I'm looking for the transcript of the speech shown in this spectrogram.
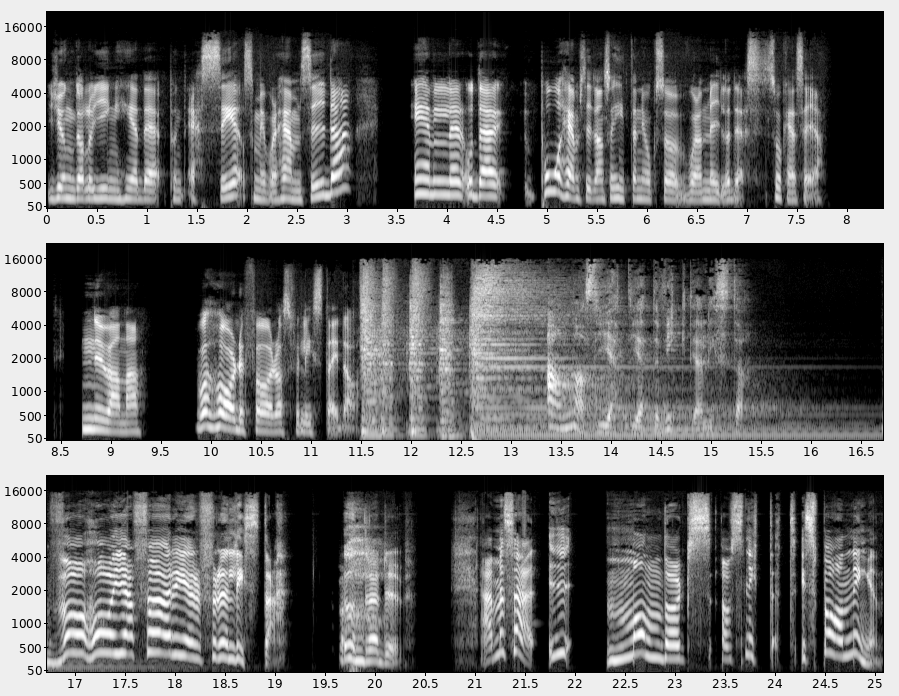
ljungdahloginghede.se, som är vår hemsida. Eller, och där, på hemsidan så hittar ni också vår mejladress, så kan jag säga. Nu, Anna, vad har du för oss för lista idag? Annas jätte, jätteviktiga lista. Vad har jag för er för en lista? Undrar oh. du. Ja, men så här, I måndagsavsnittet, i spaningen,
